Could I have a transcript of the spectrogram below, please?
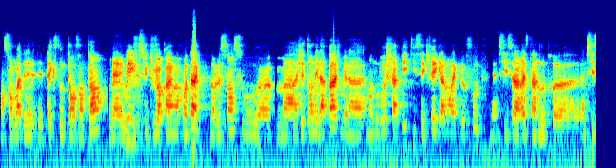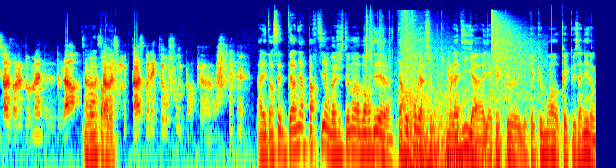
on, on s'envoie des, des, textos de temps en temps. Mais oui, je suis toujours quand même en contact, dans le sens où euh, ma... j'ai tourné la page, mais la... mon nouveau chapitre, il s'écrit également avec le foot, même si ça reste un autre, euh, même si ça reste dans le domaine de l'art, ça, ça, reste, ça reste connecté au foot, donc. Allez, dans cette dernière partie, on va justement aborder euh, ta reconversion. On l'a dit il y, a, il y, a, quelques, il y a quelques mois ou quelques années, donc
